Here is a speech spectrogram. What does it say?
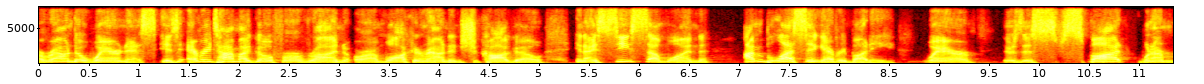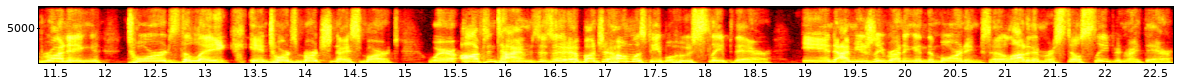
around awareness, is every time I go for a run or I'm walking around in Chicago and I see someone, I'm blessing everybody where there's this spot when I'm running towards the lake and towards Merchandise Mart where oftentimes there's a, a bunch of homeless people who sleep there and I'm usually running in the morning. So a lot of them are still sleeping right there.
